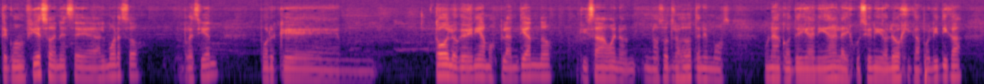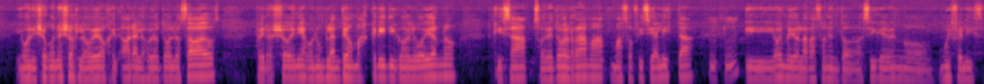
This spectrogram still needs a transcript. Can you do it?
te confieso, en ese almuerzo recién, porque mm, todo lo que veníamos planteando, quizá, bueno, nosotros dos tenemos una cotidianidad en la discusión ideológica, política, y bueno, yo con ellos lo veo, ahora los veo todos los sábados, pero yo venía con un planteo más crítico del gobierno, quizá sobre todo el rama más oficialista, y hoy me dio la razón en todo, así que vengo muy feliz.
